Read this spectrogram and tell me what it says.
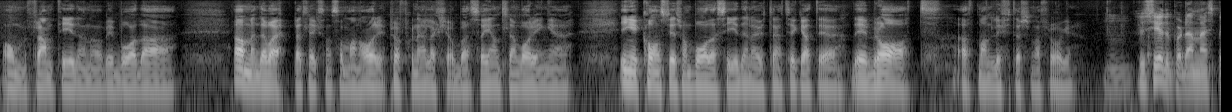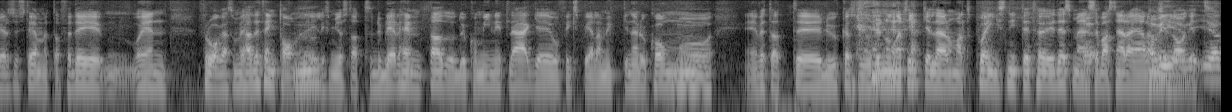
om framtiden och vi båda Ja men det var öppet liksom som man har i professionella klubbar så egentligen var det inget, inget konstigt från båda sidorna utan jag tycker att det, det är bra att, att man lyfter sådana frågor. Hur ser du på det där med spelsystemet då? För det var ju en fråga som vi hade tänkt ta med dig, liksom just att du blev hämtad och du kom in i ett läge och fick spela mycket när du kom och jag vet att eh, Lukas, du gjorde någon artikel där om att poängsnittet höjdes med Sebastian Rajala Ja, i laget. jag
